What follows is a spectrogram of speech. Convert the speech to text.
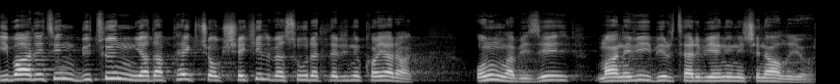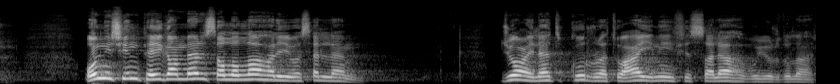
ibadetin bütün ya da pek çok şekil ve suretlerini koyarak onunla bizi manevi bir terbiyenin içine alıyor. Onun için Peygamber sallallahu aleyhi ve sellem Cu'ilet kurratu ayni fi salah buyurdular.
